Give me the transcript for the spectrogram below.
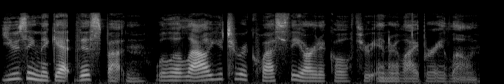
Using the Get This button will allow you to request the article through Interlibrary Loan.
